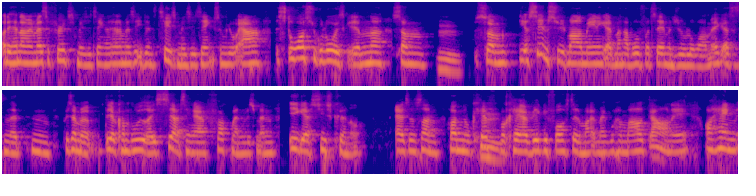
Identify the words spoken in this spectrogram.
og det handler om en masse følelsesmæssige ting, og det handler masse identitetsmæssige ting, som jo er store psykologiske emner, som Mm. som giver sindssygt meget mening, at man har brug for at tale med psykologer om, ikke? Altså sådan at, hmm, for eksempel det at komme ud, og især tænker jeg, fuck man, hvis man ikke er ciskønnet. Altså sådan, hold nu kæft, mm. Mm. hvor kan jeg virkelig forestille mig, at man kunne have meget gavn af at have en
